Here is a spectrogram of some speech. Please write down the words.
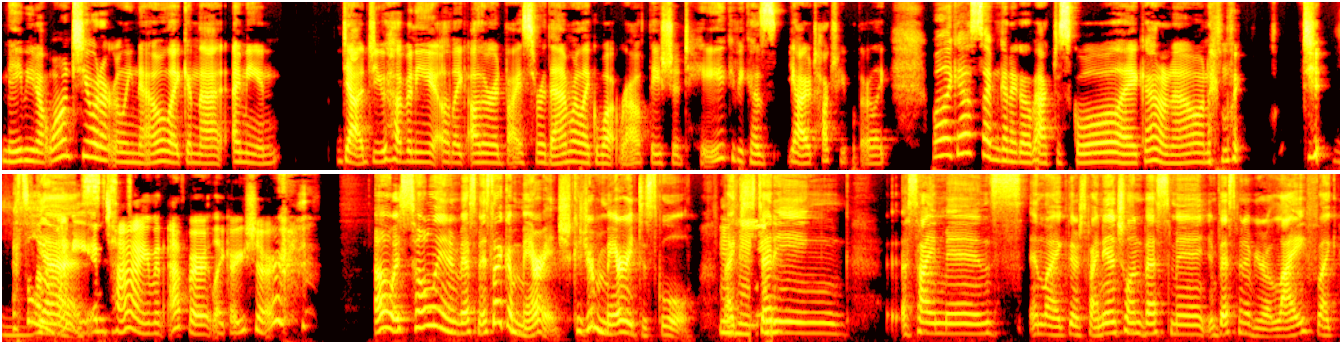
maybe don't want to or don't really know like in that i mean yeah do you have any uh, like other advice for them or like what route they should take because yeah i talk to people they're like well i guess i'm gonna go back to school like i don't know and i'm like that's a lot yes. of money and time and effort like are you sure oh it's totally an investment it's like a marriage because you're married to school like mm-hmm. studying assignments and like there's financial investment investment of your life like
